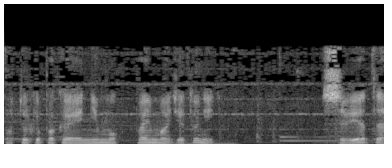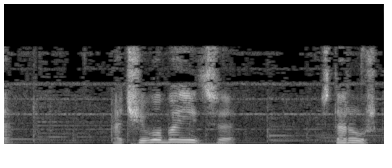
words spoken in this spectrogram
Вот только пока я не мог поймать эту нить. Света? А чего боится старушка?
